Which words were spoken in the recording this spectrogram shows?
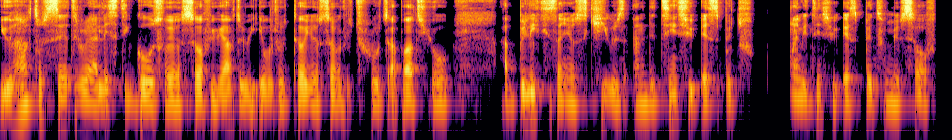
you have to set realistic goals for yourself. You have to be able to tell yourself the truth about your abilities and your skills and the things you expect and the things you expect from yourself.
